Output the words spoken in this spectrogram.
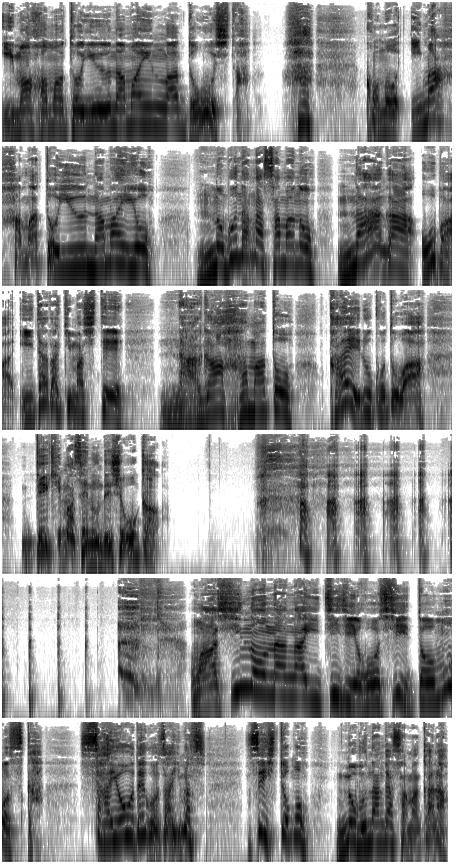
今浜という名前がどうした？は、この今浜という名前を、信長様の長おばいただきまして、長浜と変えることはできませぬでしょうか？ははははわしの名が一時欲しいと申すか？さようでございます。ぜひとも、信長様から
